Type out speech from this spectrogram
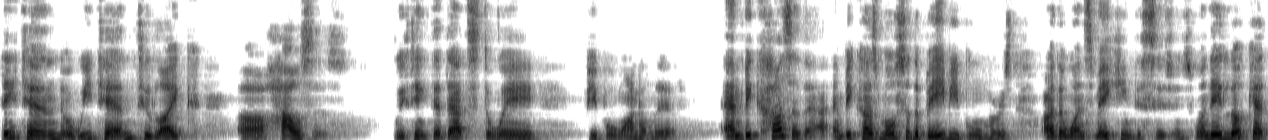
they tend, or we tend, to like uh, houses. We think that that's the way people want to live. And because of that, and because most of the baby boomers are the ones making decisions, when they look at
